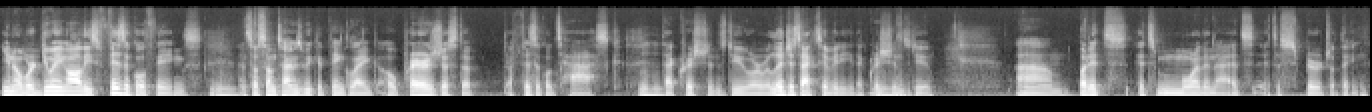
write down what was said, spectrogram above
You know, we're doing all these physical things. Mm-hmm. And so sometimes we could think like, oh, prayer is just a, a physical task that Christians do or a religious activity that Christians do. Um, but it's it's more than that. It's it's a spiritual thing.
